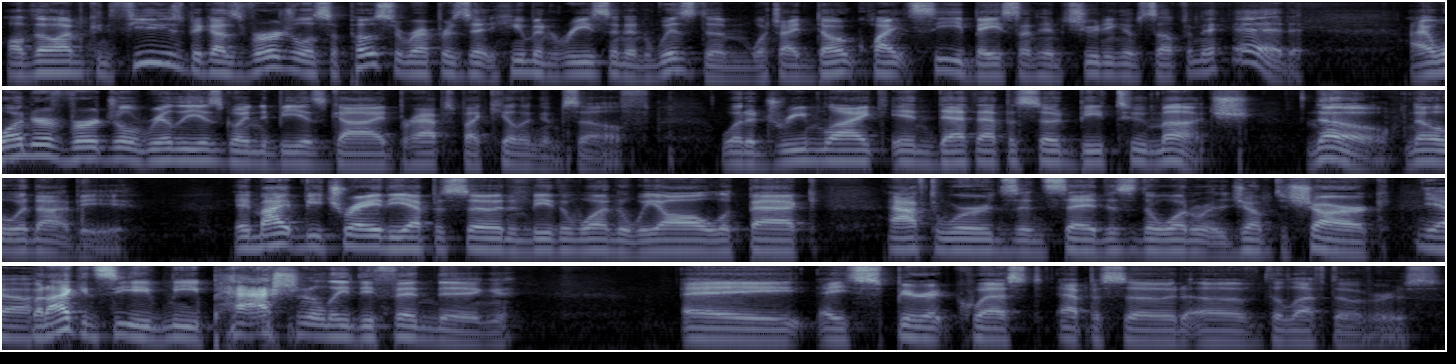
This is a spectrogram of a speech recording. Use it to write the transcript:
although I'm confused because Virgil is supposed to represent human reason and wisdom, which I don't quite see based on him shooting himself in the head. I wonder if Virgil really is going to be his guide, perhaps by killing himself. Would a dreamlike in death episode be too much? No, no, it would not be. It might betray the episode and be the one that we all look back afterwards and say this is the one where it jumped a shark. Yeah. But I can see me passionately defending a a Spirit Quest episode of The Leftovers.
